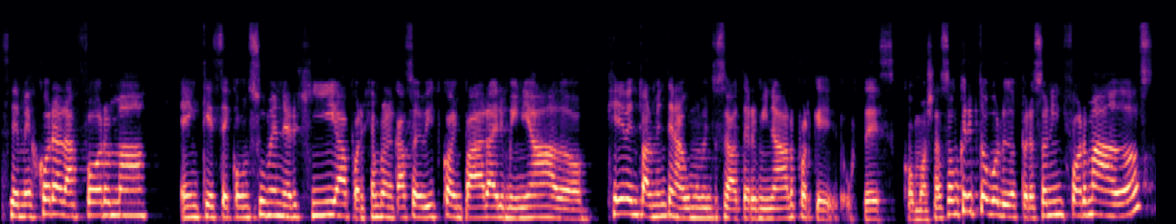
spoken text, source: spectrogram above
se mejora la forma en que se consume energía, por ejemplo, en el caso de Bitcoin para el miniado, que eventualmente en algún momento se va a terminar porque ustedes, como ya son criptoboludos, pero son informados,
